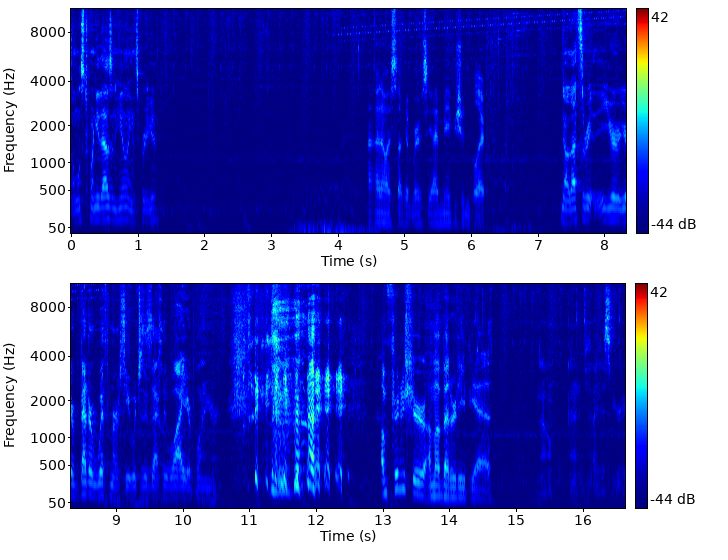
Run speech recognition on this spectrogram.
Almost 20,000 healing. It's pretty good. I know I suck at Mercy. I maybe shouldn't play. No, that's the re- you're you're better with Mercy, which is exactly why you're playing her. I'm pretty sure I'm a better DPS. No, I, I disagree.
